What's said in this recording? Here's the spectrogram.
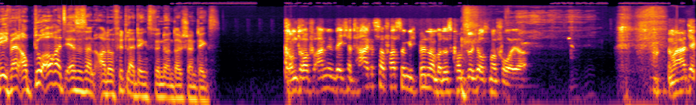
Nee, ich meine, ob du auch als erstes an Adolf Hitler denkst, wenn du an Deutschland denkst. Kommt drauf an, in welcher Tagesverfassung ich bin, aber das kommt durchaus mal vor, ja. Man hat ja,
